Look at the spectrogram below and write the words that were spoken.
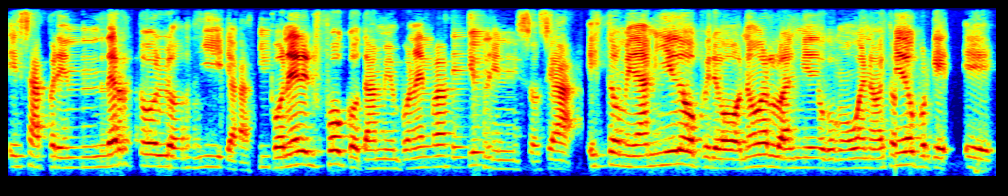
es aprender todos los días y poner el foco también, poner atención en eso, o sea, esto me da miedo, pero no verlo al miedo como, bueno, esto miedo porque eh,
